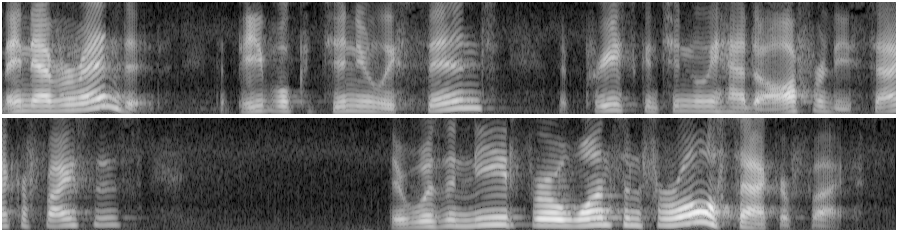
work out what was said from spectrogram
they never ended. The people continually sinned. The priests continually had to offer these sacrifices. There was a need for a once and for all sacrifice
